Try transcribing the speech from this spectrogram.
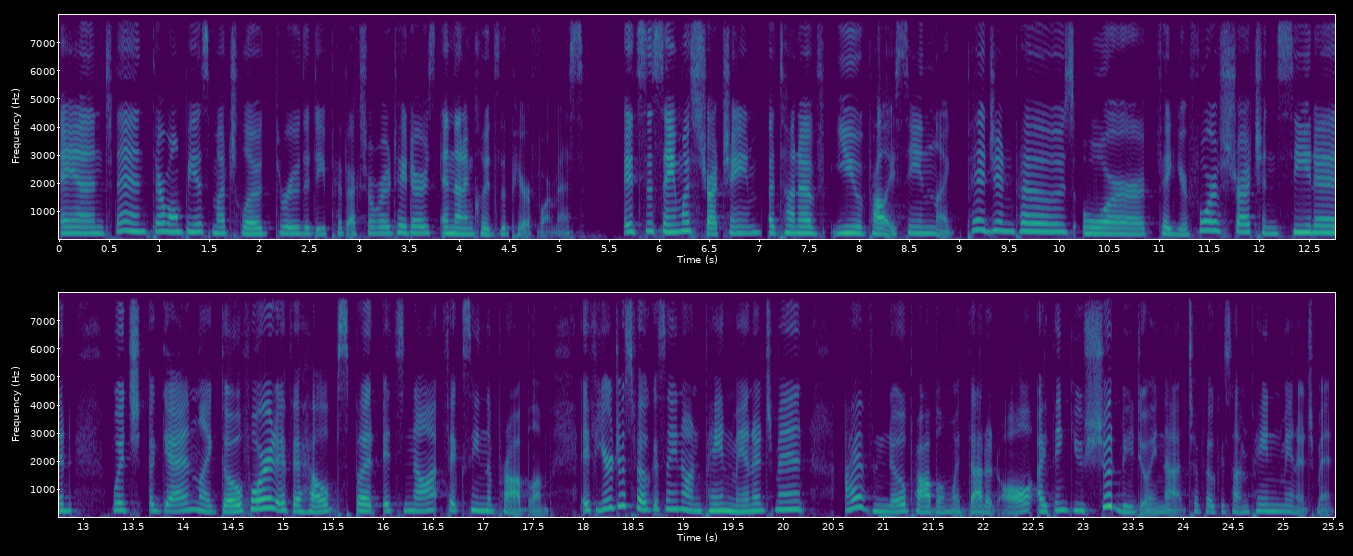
and then there won't be as much load through the deep hip external rotators, and that includes the piriformis. It's the same with stretching. A ton of you have probably seen like pigeon pose or figure four stretch and seated, which again, like go for it if it helps, but it's not fixing the problem. If you're just focusing on pain management, I have no problem with that at all. I think you should be doing that to focus on pain management.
